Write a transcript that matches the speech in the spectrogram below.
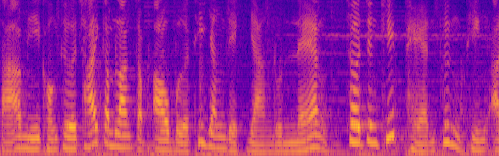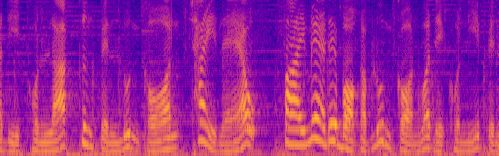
สามีของเธอใช้กำลังกับอัลเบิร์ตที่ยังเด็กอย่างรุนแรง เธอจึงคิดแผนพึ่งพิงอดีตคนรักซึ่งเป็นรุ่นก่อน ใช่แล้ว ฝ่ายแม่ได้บอกกับรุ่นก่อนว่าเด็กคนนี้เป็น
